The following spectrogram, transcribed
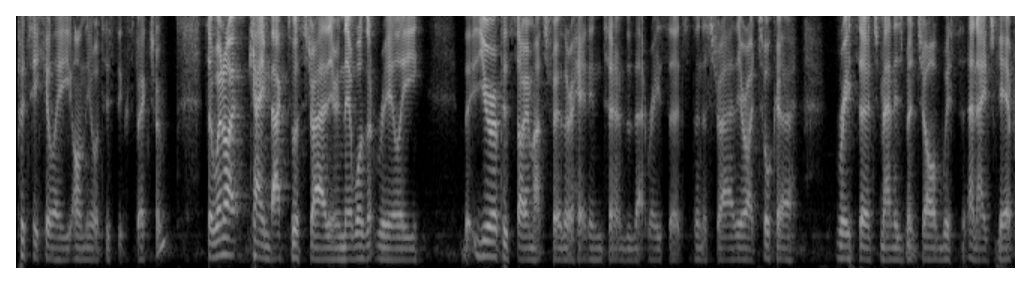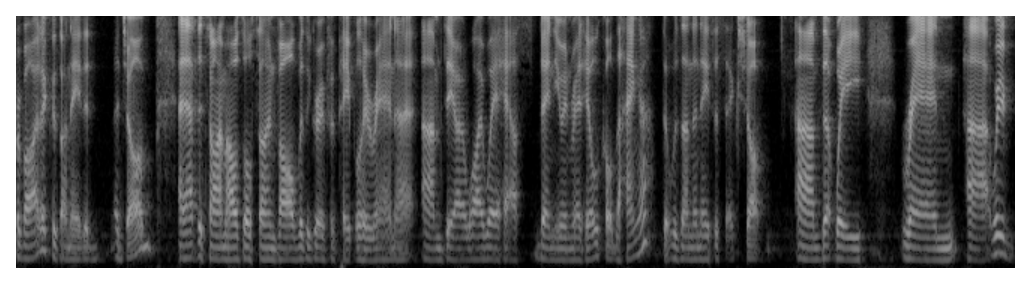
particularly on the autistic spectrum. So when I came back to Australia, and there wasn't really, Europe is so much further ahead in terms of that research than Australia. I took a research management job with an aged care provider because I needed a job. And at the time, I was also involved with a group of people who ran a um, DIY warehouse venue in Red Hill called The Hangar that was underneath a sex shop um, that we ran. Uh, we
